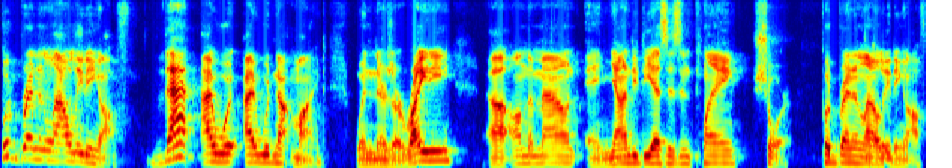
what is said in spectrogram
put Brandon Lowe leading off. That I would I would not mind when there's a righty uh, on the mound and Yandy Diaz isn't playing, sure, put Brandon Lowe leading off.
